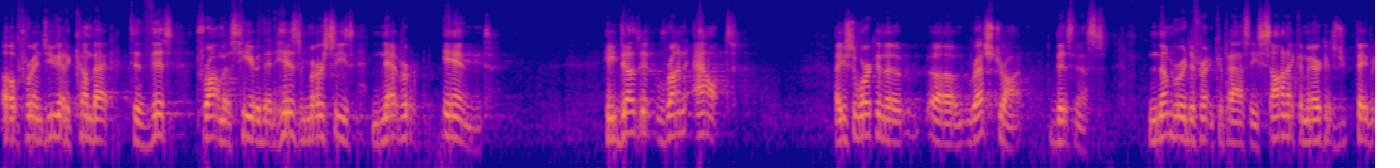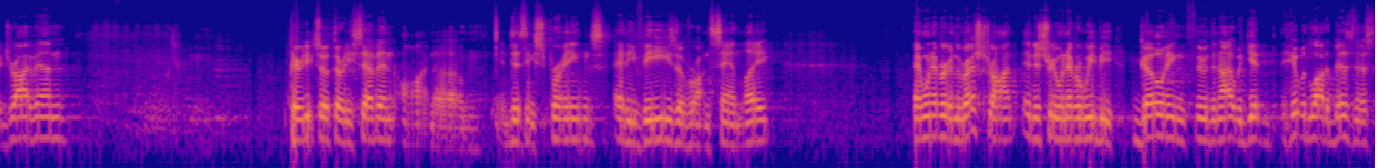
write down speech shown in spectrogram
Oh, friends, you got to come back to this promise here that His mercies never end. He doesn't run out. I used to work in the uh, restaurant business, number of different capacities. Sonic, America's favorite drive-in. Paradiso 37 on um, in Disney Springs. Eddie V's over on Sand Lake. And whenever in the restaurant industry, whenever we'd be going through the night, we'd get hit with a lot of business.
